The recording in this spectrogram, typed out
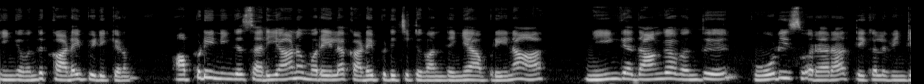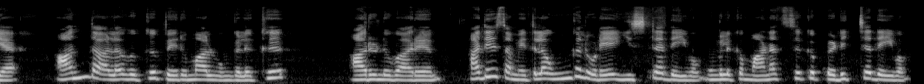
நீங்கள் வந்து கடைபிடிக்கணும். அப்படி நீங்கள் சரியான முறையில் கடைபிடிச்சிட்டு வந்தீங்க அப்படின்னா நீங்க தாங்க வந்து கோடீஸ்வரரா திகழ்வீங்க. அந்த அளவுக்கு பெருமாள் உங்களுக்கு அருளுவாரு. அதே சமயத்துல உங்களுடைய இஷ்ட தெய்வம் உங்களுக்கு மனசுக்கு பிடிச்ச தெய்வம்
